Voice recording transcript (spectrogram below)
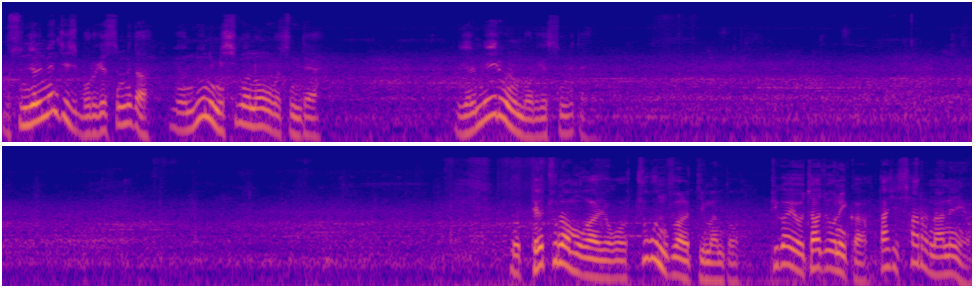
무슨 열매인지 모르겠습니다. 이거 누님이 심어 놓은 것인데 열매 이름을 모르겠습니다. 요 대추나무가 요거 죽은 줄 알았지만도 비가 요 자주 오니까 다시 살아나네요.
